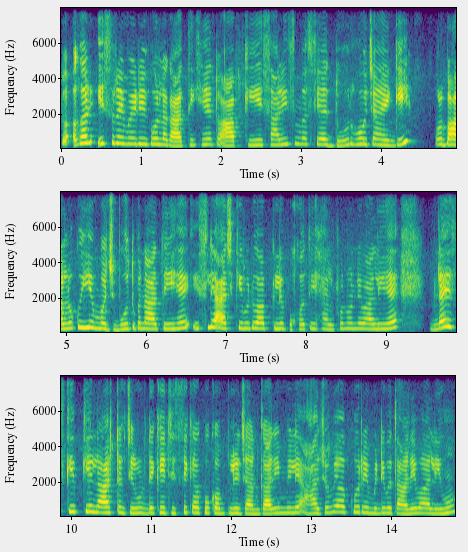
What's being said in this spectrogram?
तो अगर इस रेमेडी को लगाती हैं तो आपकी ये सारी समस्याएँ दूर हो जाएँगी। और बालों को ये मज़बूत बनाती हैं। इसलिए आज की वीडियो आपके लिए बहुत ही हेल्पफुल होने वाली है। बिना स्किप के लास्ट तक ज़रूर देखें, जिससे कि आपको कंप्लीट जानकारी मिले। आज जो मैं आपको रेमेडी बताने वाली हूँ,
